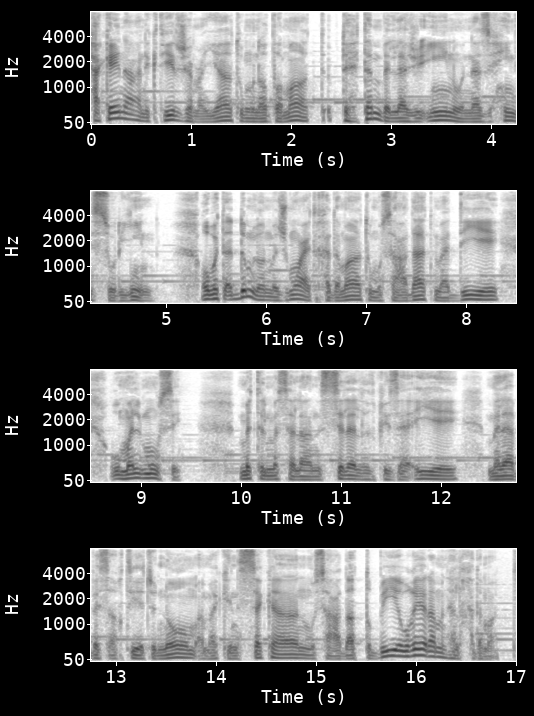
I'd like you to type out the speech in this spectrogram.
حكينا عن كتير جمعيات ومنظمات بتهتم باللاجئين والنازحين السوريين وبتقدم لهم مجموعة خدمات ومساعدات مادية وملموسة مثل مثلا السلل الغذائية ملابس أغطية النوم أماكن السكن مساعدات طبية وغيرها من هالخدمات.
